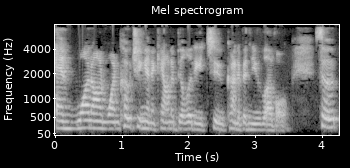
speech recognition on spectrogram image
and one-on-one coaching and accountability to kind of a new level. So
